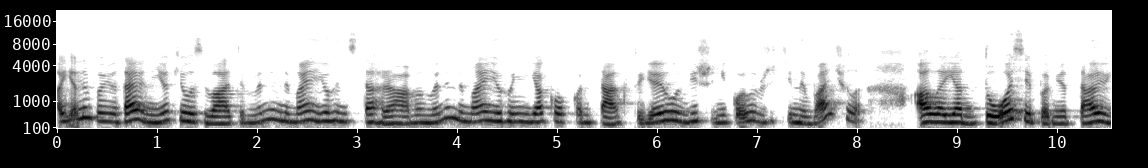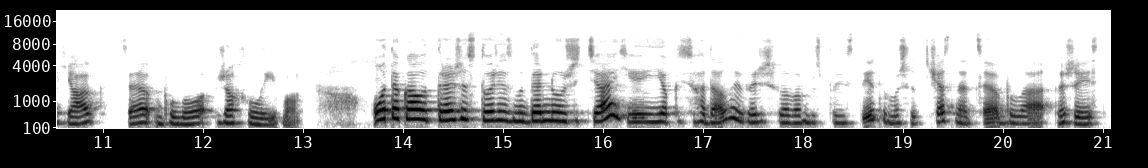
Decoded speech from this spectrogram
А я не пам'ятаю ні, як його звати. В мене немає його інстаграму, в мене немає його ніякого контакту. Я його більше ніколи в житті не бачила, але я досі пам'ятаю, як це було жахливо. Отака от треш історія з модельного життя. Я її якось згадала і вирішила вам розповісти, тому що, чесно, це була жесть.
